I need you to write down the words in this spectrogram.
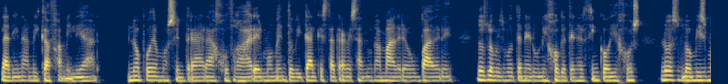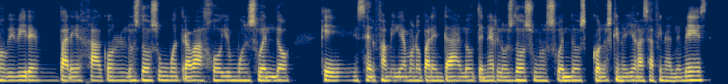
la dinámica familiar, no podemos entrar a juzgar el momento vital que está atravesando una madre o un padre. No es lo mismo tener un hijo que tener cinco hijos. No es lo mismo vivir en pareja con los dos un buen trabajo y un buen sueldo que ser familia monoparental o tener los dos unos sueldos con los que no llegas a final de mes.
